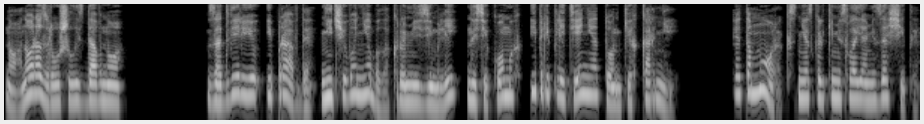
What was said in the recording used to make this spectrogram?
но оно разрушилось давно, за дверью и правда ничего не было, кроме земли, насекомых и переплетения тонких корней. Это морок с несколькими слоями защиты.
